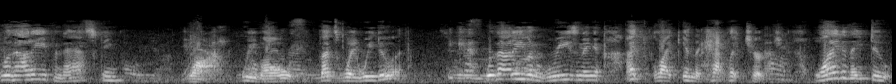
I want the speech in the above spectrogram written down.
without even asking Oh, yeah. why. We've all, that's the way we do it. Because- Without even reasoning, I, like in the Catholic Church. Oh. Why do they do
